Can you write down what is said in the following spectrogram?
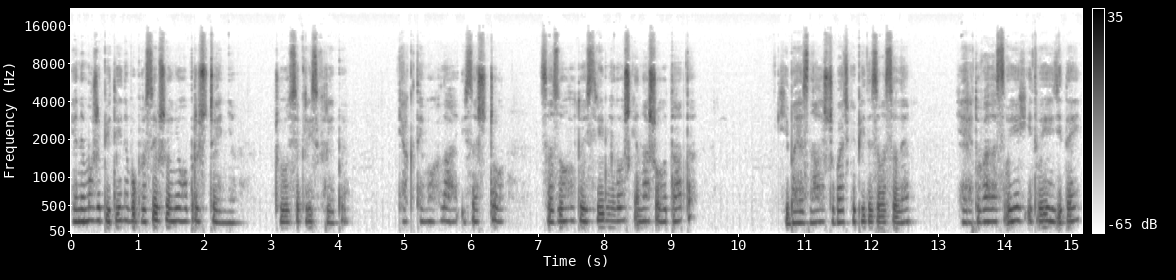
Я не можу піти, не попросивши у нього прощення, чулося крізь хрипи. Як ти могла і за що? За золото і срібні ложки нашого тата? Хіба я знала, що батько піде за Василем? Я рятувала своїх і твоїх дітей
